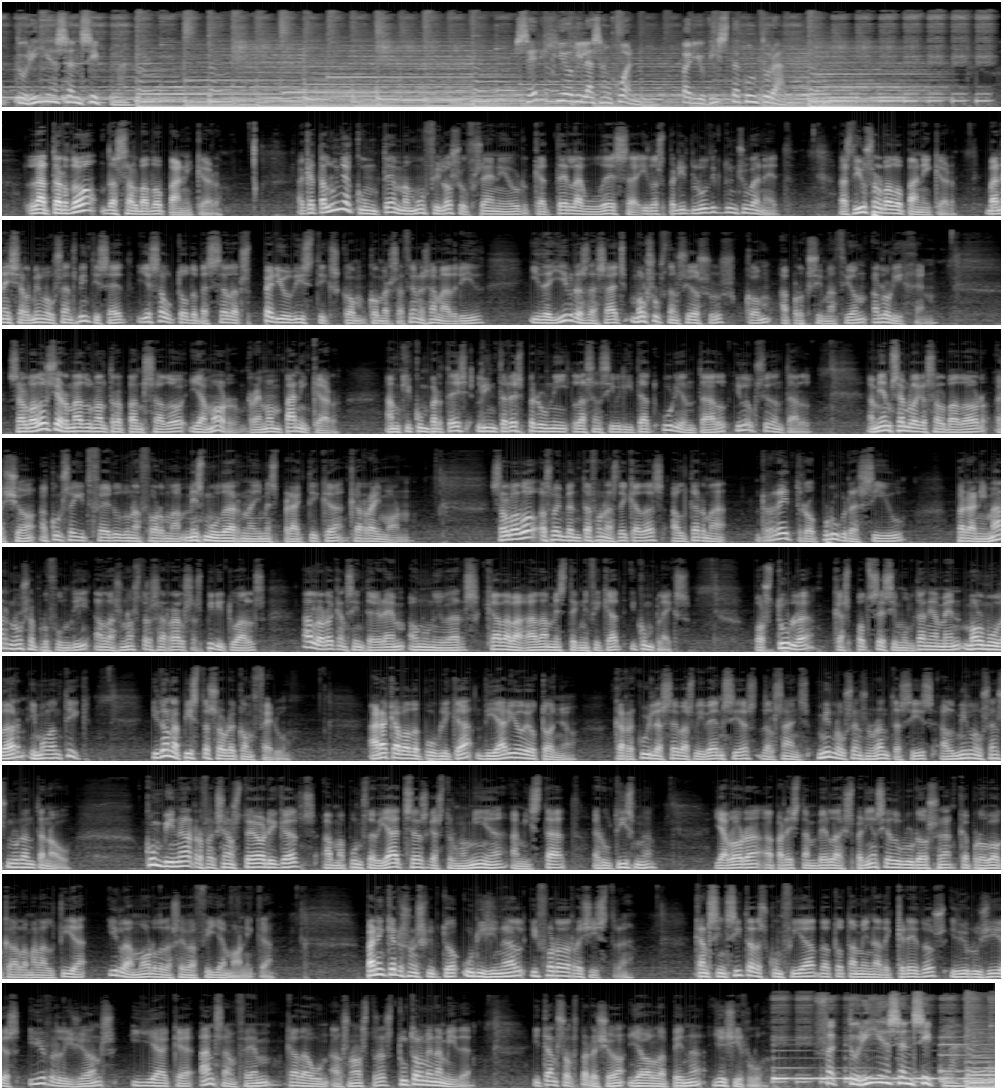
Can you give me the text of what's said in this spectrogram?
Factoria sensible Sergio Vilasanjuan, periodista cultural La tardor de Salvador Pàniker A Catalunya comptem amb un filòsof sènior que té l'agudesa i l'esperit lúdic d'un jovenet. Es diu Salvador Pàniker, va néixer el 1927 i és autor de bestsellers periodístics com Conversaciones a Madrid i de llibres d'assaig molt substanciosos com Aproximació a l'origen. Salvador és germà d'un altre pensador i amor, Raymond Paniker, amb qui comparteix l'interès per unir la sensibilitat oriental i l'occidental. A mi em sembla que Salvador això ha aconseguit fer-ho d'una forma més moderna i més pràctica que Raimon. Salvador es va inventar fa unes dècades el terme retroprogressiu per animar-nos a aprofundir en les nostres arrels espirituals alhora que ens integrem a un univers cada vegada més tecnificat i complex. Postula que es pot ser simultàniament molt modern i molt antic i dona pistes sobre com fer-ho. Ara acaba de publicar Diario de Otoño, que recull les seves vivències dels anys 1996 al 1999. Combina reflexions teòriques amb apunts de viatges, gastronomia, amistat, erotisme, i alhora apareix també l'experiència dolorosa que provoca la malaltia i la mort de la seva filla Mònica. Paniker és un escriptor original i fora de registre, que ens incita a desconfiar de tota mena de credos, ideologies i religions i a que ens en fem, cada un els nostres, totalment a mida. I tan sols per això ja val la pena llegir-lo. Factoria sensible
